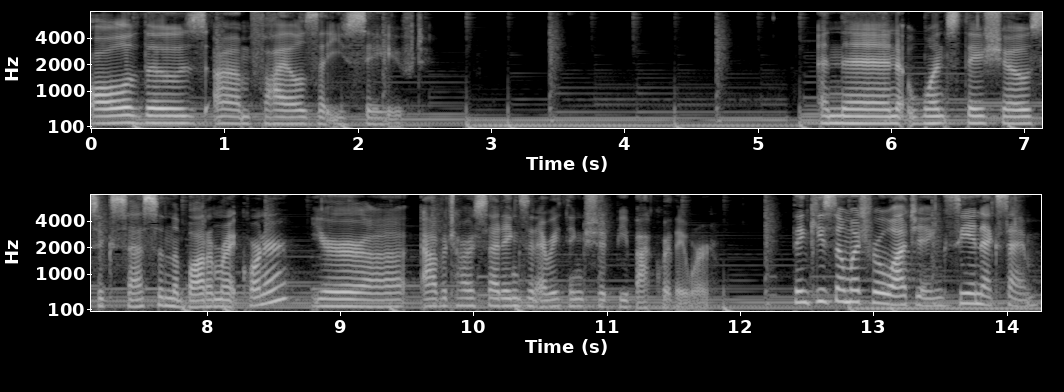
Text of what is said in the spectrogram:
all of those um, files that you saved. And then once they show success in the bottom right corner, your uh, avatar settings and everything should be back where they were. Thank you so much for watching. See you next time.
